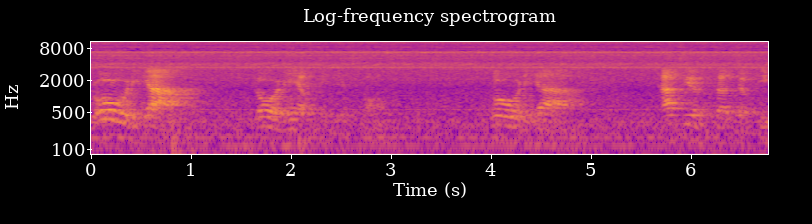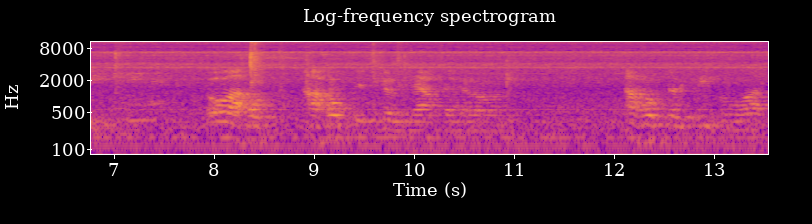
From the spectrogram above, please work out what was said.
Glory to God. Lord help me this morning. Glory to God. I feel such a peace. Oh, I hope, I hope this goes out there, Lord. I hope those people watching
